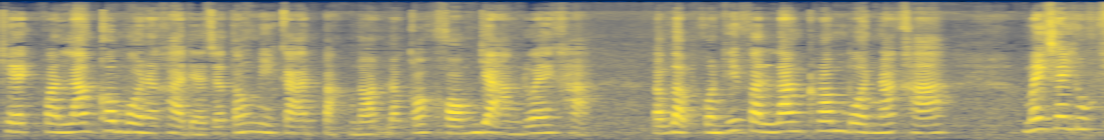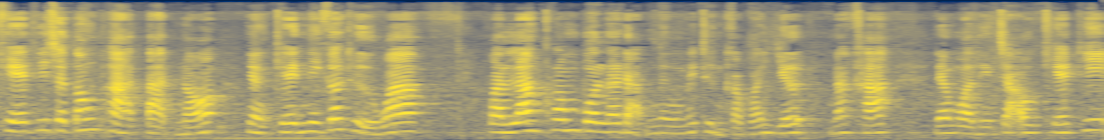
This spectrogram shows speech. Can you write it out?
เคสฟันล่างข้อมบนนะคะเดี๋ยวจะต้องมีการปักน็อตแล้วก็คล้องยางด้วยค่ะสำหรับคนที่ฟันล่างคล่อมบนนะคะ ไม่ใช่ทุกเคสที่จะต้องผ่าตัดเนาะอย่างเคสนี้ก็ถือว่าฟันล่างคล่อมบนระดับหนึ่งไม่ถึงกับว่าเยอะนะคะเดี๋ยวหมอลินจะเอาเคสที่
